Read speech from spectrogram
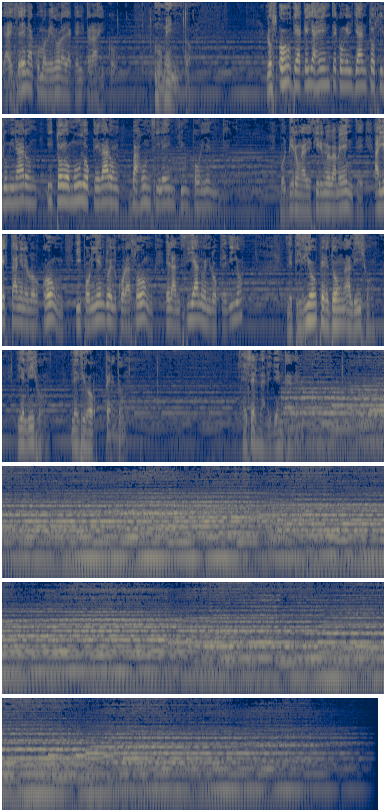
la escena conmovedora de aquel trágico momento. Los ojos de aquella gente con el llanto se iluminaron y todo mudo quedaron bajo un silencio imponente. Volvieron a decir nuevamente, ahí están en el horcón y poniendo el corazón, el anciano en lo que dio, le pidió perdón al hijo y el hijo le dio perdón. Esa es la leyenda del horcón.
